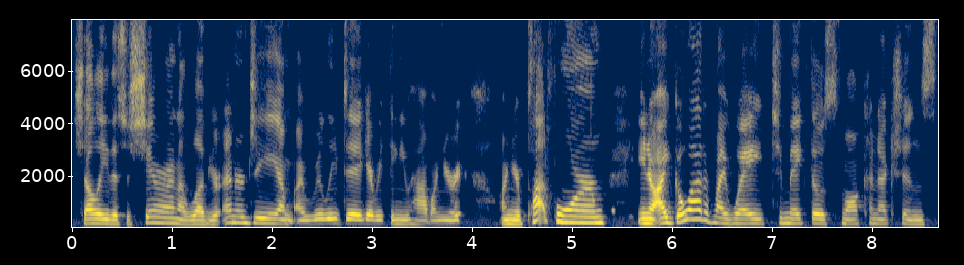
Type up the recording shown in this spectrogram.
Shelly, this is Sharon. I love your energy. I'm, I really dig everything you have on your on your platform. You know, I go out of my way to make those small connections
